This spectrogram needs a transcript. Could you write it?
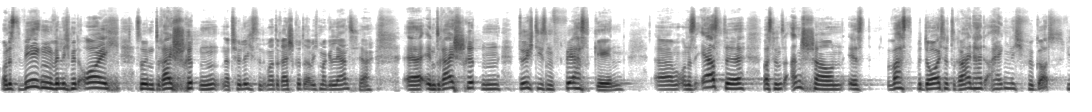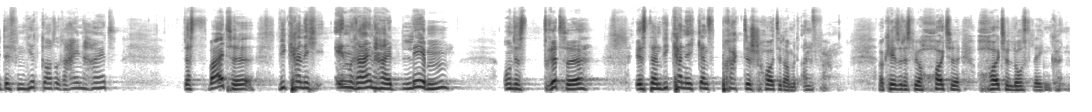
Und deswegen will ich mit euch so in drei Schritten, natürlich sind immer drei Schritte, habe ich mal gelernt, ja, äh, in drei Schritten durch diesen Vers gehen. Ähm, und das Erste, was wir uns anschauen, ist, was bedeutet Reinheit eigentlich für Gott? Wie definiert Gott Reinheit? Das Zweite, wie kann ich in Reinheit leben? Und das Dritte ist dann, wie kann ich ganz praktisch heute damit anfangen? Okay, so dass wir heute, heute loslegen können.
